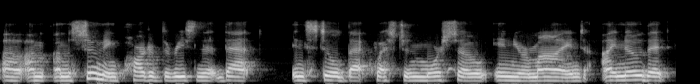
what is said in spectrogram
uh, I'm, I'm assuming, part of the reason that that instilled that question more so in your mind. I know that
